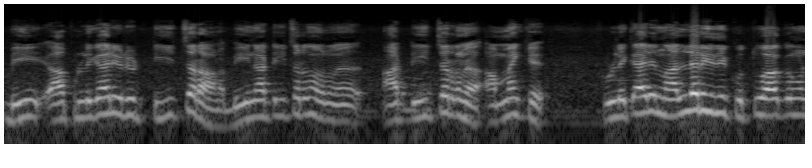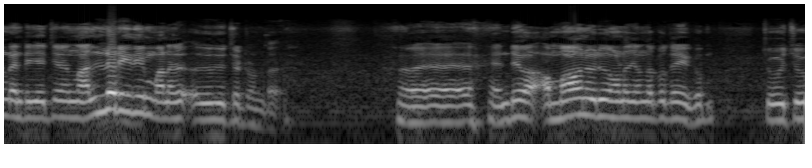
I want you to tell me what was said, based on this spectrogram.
ബി ആ പുള്ളിക്കാരി ഒരു ടീച്ചറാണ്. ബീന ടീച്ചർ എന്ന് പറഞ്ഞ ആ ടീച്ചറിന് അമ്മയ്ക്ക് പുള്ളിക്കാരി നല്ല രീതിയിൽ കുത്തുവാക്കും കൊണ്ട് എന്റെ ചേച്ചിനെ നല്ല രീതിയിൽ മന ഇതിച്ചിട്ടുണ്ട്. എന്റെ അമ്മാവൻ ഒരു തവണ ചെന്നപ്പോഴത്തേക്കും ചോദിച്ചു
